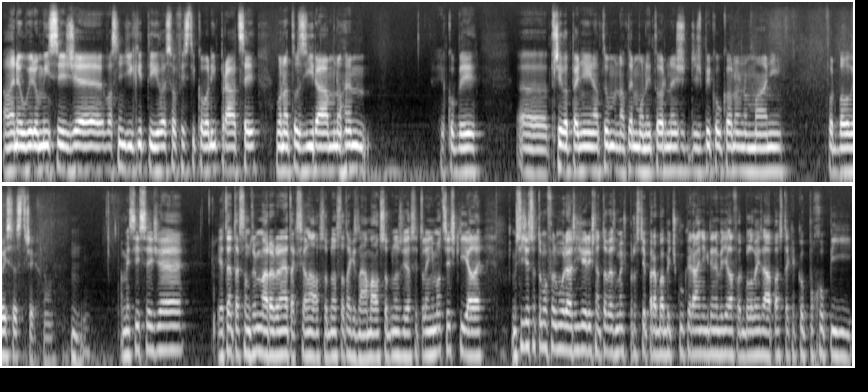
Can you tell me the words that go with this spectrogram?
ale neuvědomí si, že vlastně díky téhle sofistikované práci ona to zírá mnohem jakoby uh, přilepeněji na, tu, na ten monitor, než když by koukal na normální fotbalový sestřih. No. Hmm. A myslíš si, že je ten tak samozřejmě Maradona tak silná osobnost a tak známá osobnost, že asi to není moc těžký, ale myslíš, že se tomu filmu daří, že když na to vezmeš prostě prababičku, která nikdy neviděla fotbalový zápas, tak jako pochopí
